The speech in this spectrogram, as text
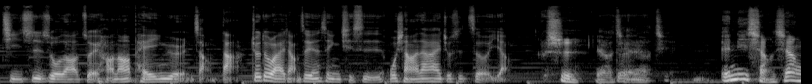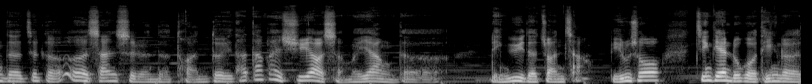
极致，做到最好，然后陪音乐人长大。就对我来讲，这件事情其实我想的大概就是这样。是，了解了解。哎，你想象的这个二三十人的团队，他大概需要什么样的领域的专长？比如说，今天如果听了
